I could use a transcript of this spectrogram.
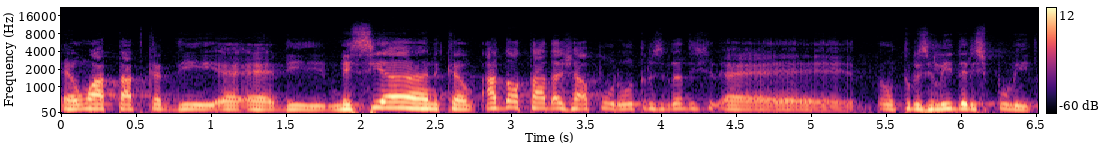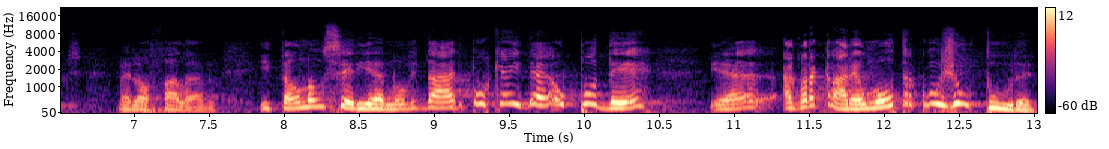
É uma tática de, é, é de messiânica, adotada já por outros grandes é, outros líderes políticos, melhor falando. Então, não seria novidade, porque a ideia é o poder. É, agora, claro, é uma outra conjuntura.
